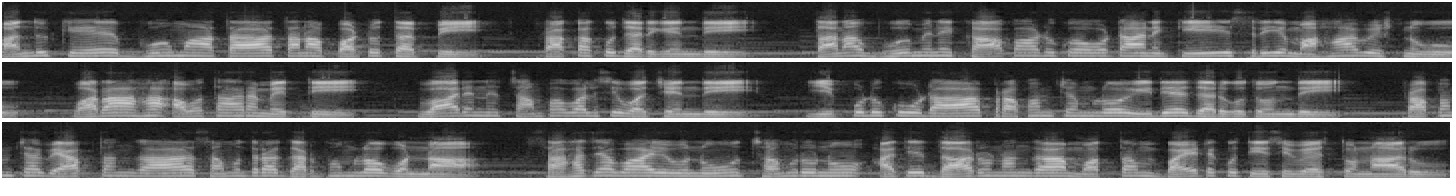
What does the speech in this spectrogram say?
అందుకే భూమాత తన పట్టు తప్పి ప్రక్కకు జరిగింది. తన భూమిని కాపాడుకోవటానికి శ్రీ మహావిష్ణువు వరాహ అవతారమెత్తి వారిని చంపవలసి వచ్చింది. ఇప్పుడు కూడా ప్రపంచంలో ఇదే జరుగుతుంది. ప్రపంచవ్యాప్తంగా సముద్ర గర్భంలో ఉన్న సహజ వాయువును చమురును అతి దారుణంగా మొత్తం బయటకు తీసివేస్తున్నారు.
